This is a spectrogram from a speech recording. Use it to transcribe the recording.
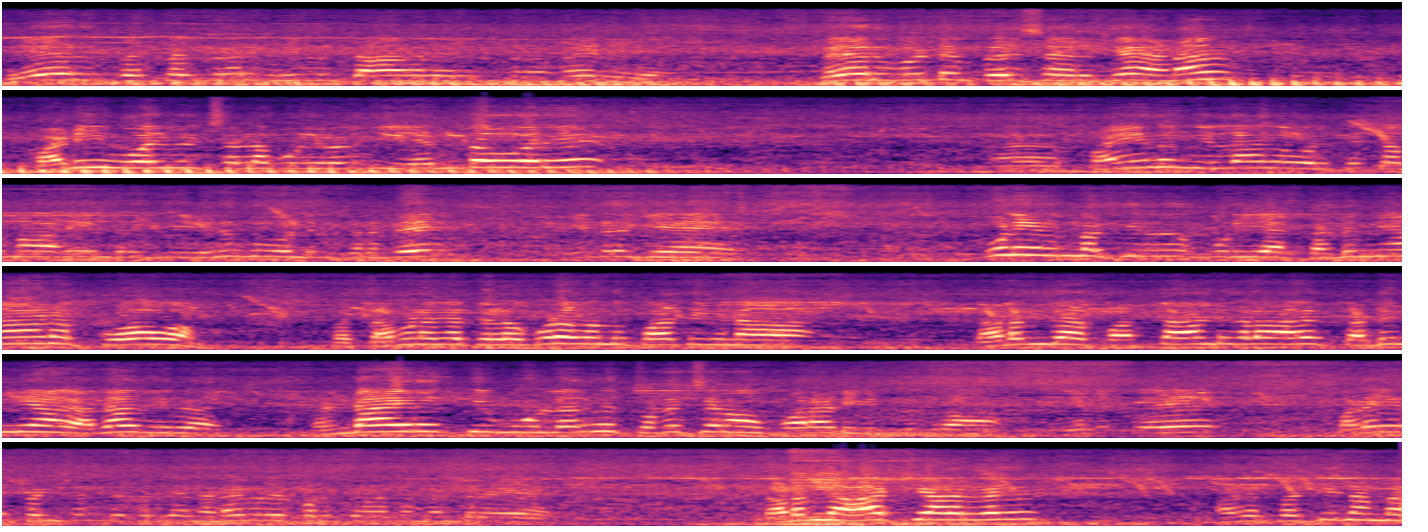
வேறு பெற்ற பேர் நீங்க தாகலைன்ற மாதிரி. பேர் மட்டும் பெருசாக இருக்கு ஆனால் பணி ஓய்வில் செல்லக்கூடியவர்களுக்கு எந்த ஒரு பயனும் இல்லாத ஒரு திட்டமாக இன்றைக்கு இருந்து கொண்டிருக்கிறது. இன்றைக்கு ஊழியர் மத்தியில் இருக்கக்கூடிய கடுமையான கோபம். இப்போ தமிழகத்தில் கூட வந்து பார்த்தீங்கன்னா கடந்த பத்தாண்டுகளாக கடுமையாக அதாவது இரு- ரெண்டாயிரத்தி மூணுலேருந்து தொடர்ச்சி நம்ம போராடிக்கிட்டு இருக்கிறோம். எதுக்கு? பழைய பென்ஷன் திட்டத்தை நடைமுறைப்படுத்த வேண்டும் என்று கடந்த ஆட்சியாளர்கள் அதை பற்றி நம்ம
